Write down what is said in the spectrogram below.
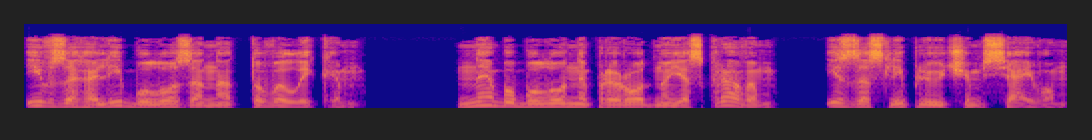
і взагалі було занадто великим. Небо було неприродно яскравим із засліплюючим сяйвом.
